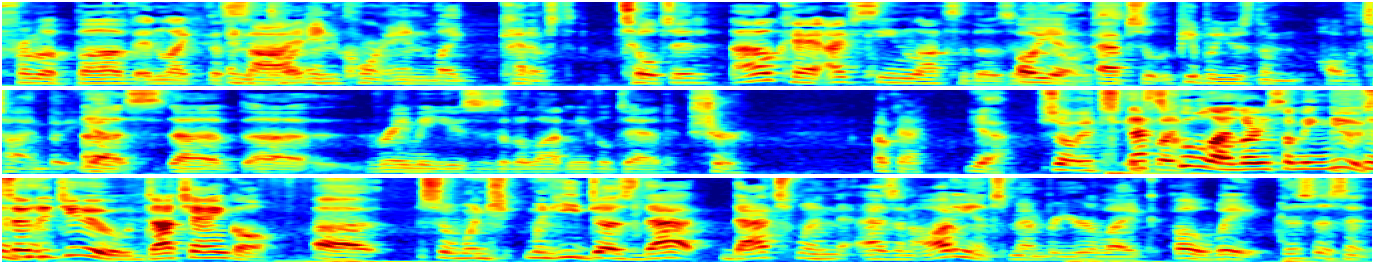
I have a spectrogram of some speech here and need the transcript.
from above and like the And side. cor- and, cor- and like kind of tilted. okay, I've seen lots of those. in Oh yeah, films. absolutely. People use them all the time, but yes, yeah, uh, uh, Raimi uses it a lot in Evil Dead. sure, Okay, yeah. So it's that's it's like, cool. I learned something new. So did you. Dutch angle. uh, so when she, when he does that, that's when, as an audience member, you're like, oh wait, this isn't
